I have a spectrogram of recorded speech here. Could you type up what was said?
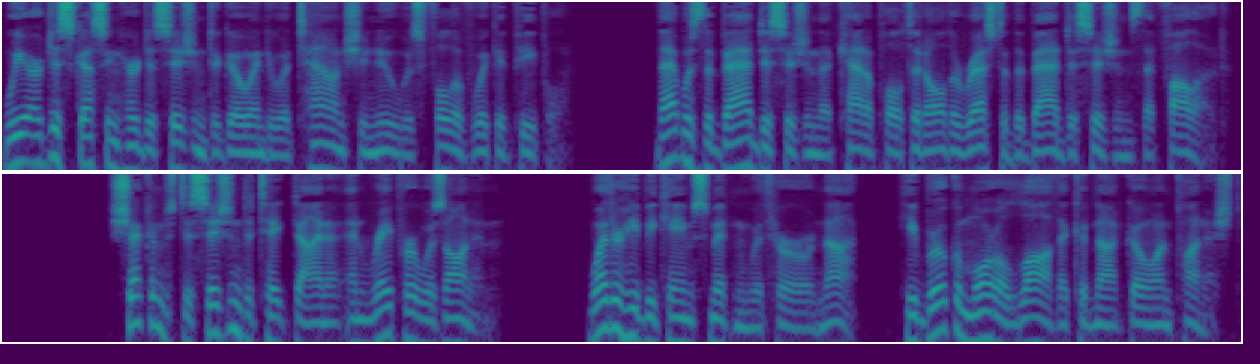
We are discussing her decision to go into a town she knew was full of wicked people. That was the bad decision that catapulted all the rest of the bad decisions that followed. Shechem's decision to take Dinah and rape her was on him. Whether he became smitten with her or not, he broke a moral law that could not go unpunished.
